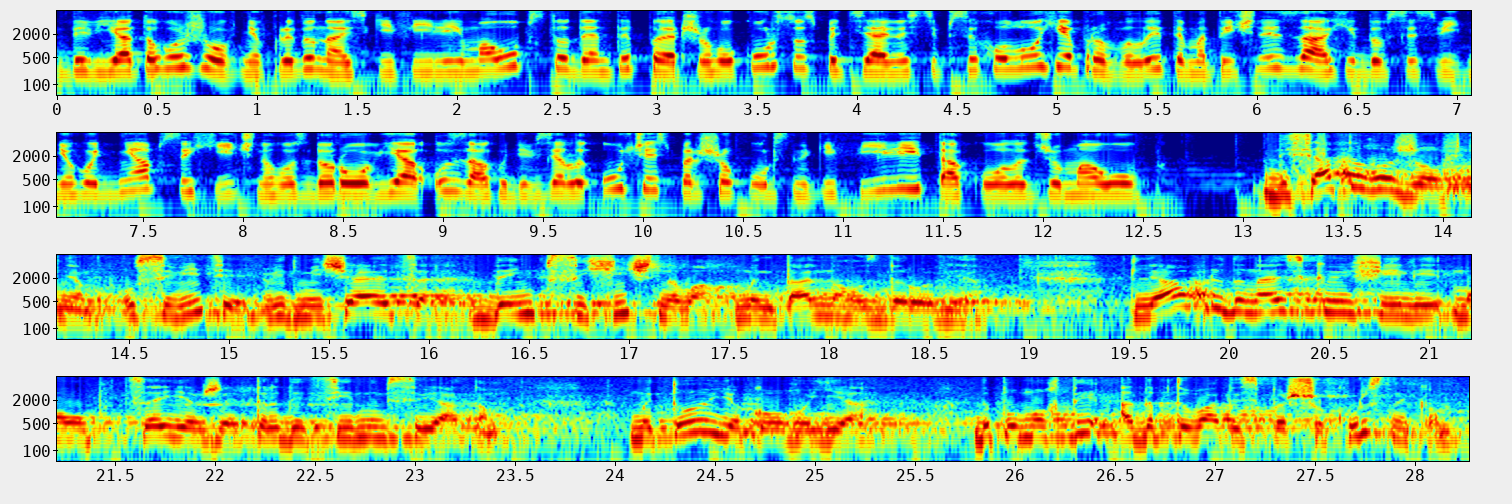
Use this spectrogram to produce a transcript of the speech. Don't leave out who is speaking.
Speaker 1: 9 жовтня в придунайській філії МАУП студенти першого курсу спеціальності психологія провели тематичний захід до Всесвітнього дня психічного здоров'я. У заході взяли участь першокурсники філії та коледжу МАУП.
Speaker 2: 10 жовтня у світі відмічається День психічного ментального здоров'я. Для придунайської філії МАУП це є вже традиційним святом, метою якого є допомогти адаптуватись першокурсникам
